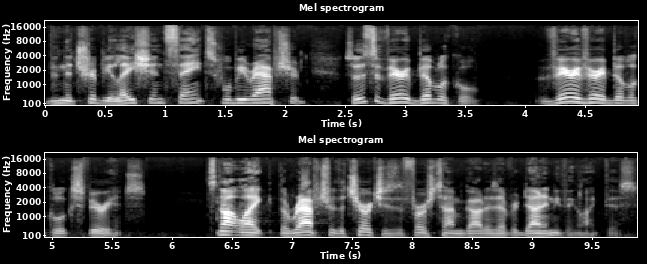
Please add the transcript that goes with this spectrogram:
Then the tribulation saints will be raptured. So this is a very biblical, very, very biblical experience. It's not like the rapture of the church is the first time God has ever done anything like this.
